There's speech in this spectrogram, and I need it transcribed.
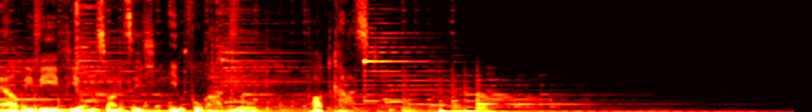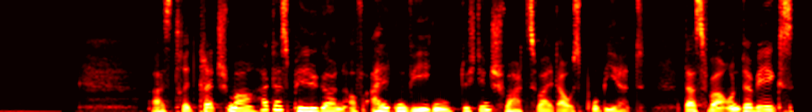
RBB 24 Inforadio Podcast. Astrid Kretschmer hat das Pilgern auf alten Wegen durch den Schwarzwald ausprobiert. Das war unterwegs.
